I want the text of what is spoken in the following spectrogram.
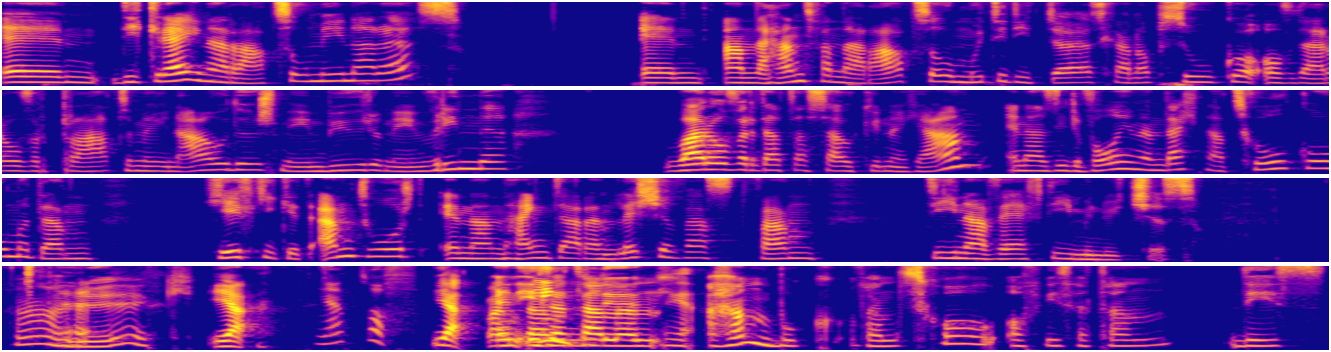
En die krijgen een raadsel mee naar huis. En aan de hand van dat raadsel moeten die thuis gaan opzoeken of daarover praten met hun ouders, met hun buren, met hun vrienden, waarover dat, dat zou kunnen gaan. En als die de volgende dag naar school komen, dan geef ik het antwoord en dan hangt daar een lesje vast van 10 à 15 minuutjes. Ah, leuk. Ja, Ja, tof. ja En is dan- het dan een Ja. handboek van school of is het dan deze?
